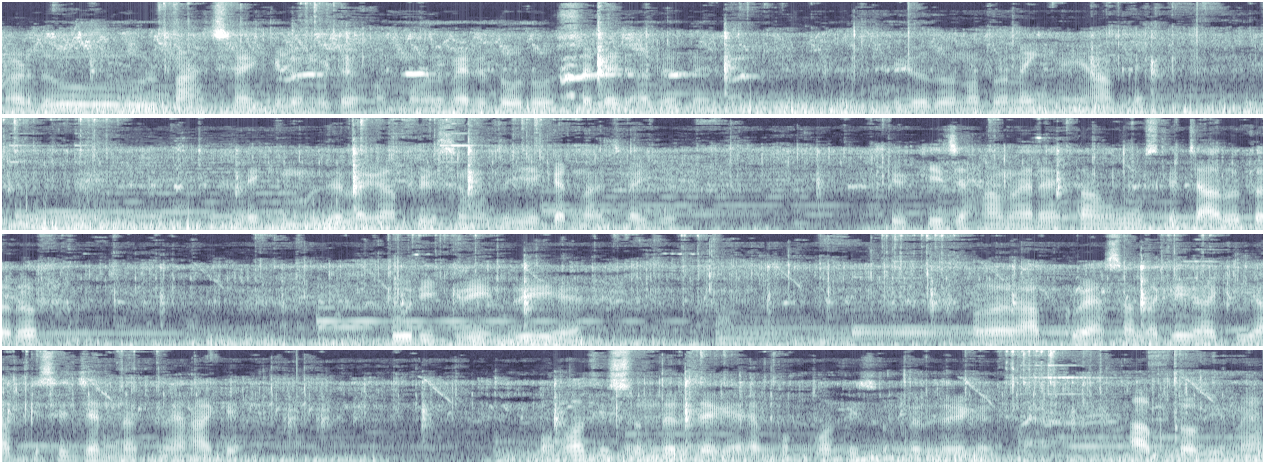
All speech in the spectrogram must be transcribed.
और दूर पाँच छः किलोमीटर हम और मेरे दो दोस्त चले जाते थे। जो दोनों तो नहीं हैं यहाँ पे, लेकिन मुझे लगा फिर से मुझे ये करना चाहिए, क्योंकि जहाँ मैं रहता हूँ, उसके चारों तरफ़ पूरी ग्रीनरी है। और आपको ऐसा लगेगा कि आप किसी जन्नत में आ गए। बहुत ही सुंदर जगह है, बहुत ही सुंदर जगह। आपको अभी मैं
